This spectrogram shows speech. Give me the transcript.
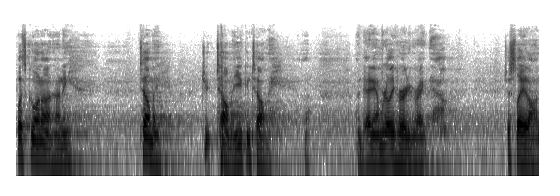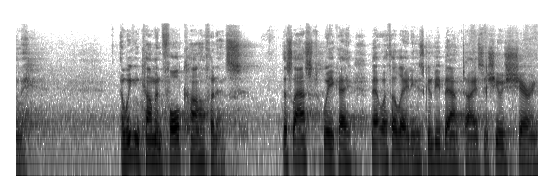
What's going on, honey? Tell me. Tell me. You can tell me. Uh, Daddy, I'm really hurting right now. Just lay it on me. And we can come in full confidence this last week, I met with a lady who's going to be baptized, and she was sharing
